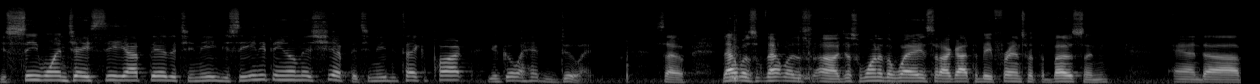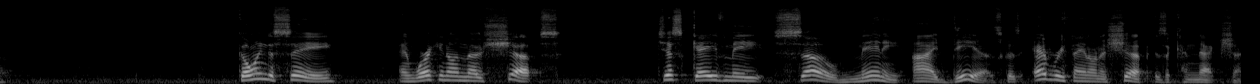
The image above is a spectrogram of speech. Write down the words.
You see one JC out there that you need? You see anything on this ship that you need to take apart? You go ahead and do it. So that was, that was uh, just one of the ways that I got to be friends with the bosun. And uh, going to sea and working on those ships just gave me so many ideas because everything on a ship is a connection.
